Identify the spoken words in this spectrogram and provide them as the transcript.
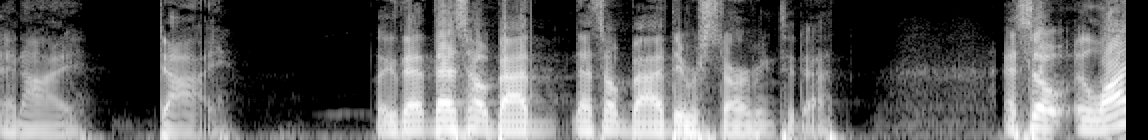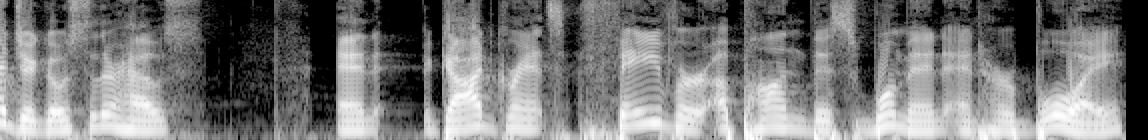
and I die. Like that, that's how bad that's how bad they were starving to death. And so Elijah goes to their house, and God grants favor upon this woman and her boy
